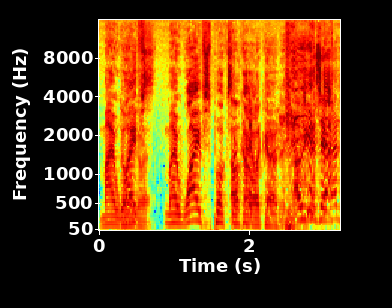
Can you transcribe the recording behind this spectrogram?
My Go ahead, go wife's my wife's books are Okay, color okay. coded. I was gonna say that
